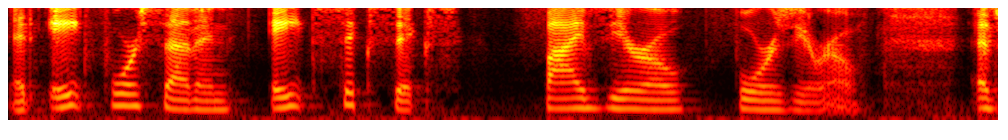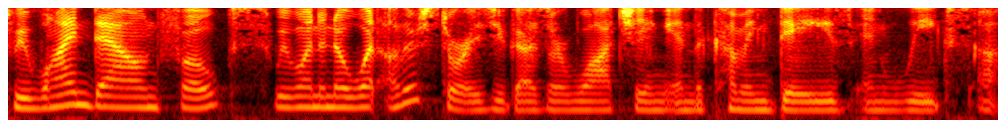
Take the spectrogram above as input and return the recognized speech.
at 847 866 5040. As we wind down, folks, we want to know what other stories you guys are watching in the coming days and weeks. Uh,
